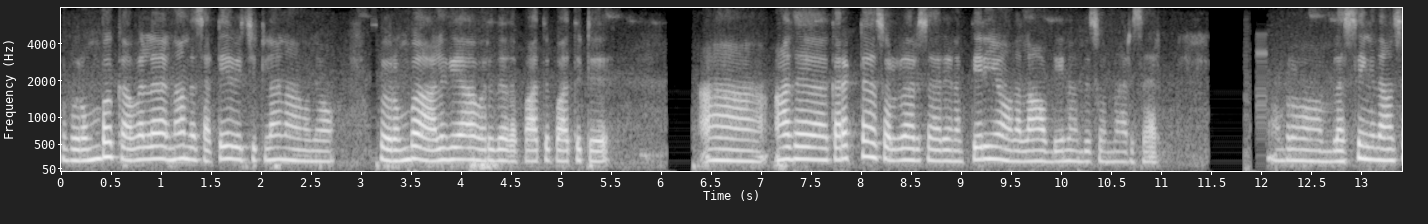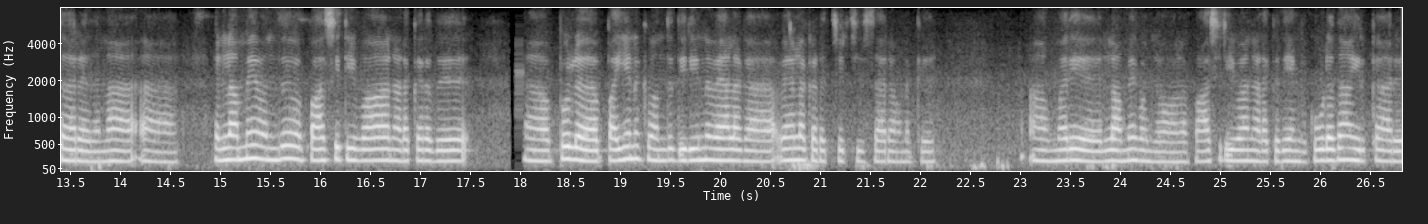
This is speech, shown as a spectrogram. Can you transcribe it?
இப்போ ரொம்ப கவலைன்னா அந்த சட்டையை வச்சுட்டுலாம் நான் கொஞ்சம் இப்போ ரொம்ப அழுகையாக வருது அதை பார்த்து பார்த்துட்டு. அதை கரெக்டாக சொல்கிறாரு சார். எனக்கு தெரியும் அதெல்லாம் அப்படின்னு வந்து சொன்னார் சார். அப்புறம் பிளஸ்ஸிங் தான் சார் அதெல்லாம் எல்லாமே வந்து பாசிட்டிவாக நடக்கிறது. புல பையனுக்கு வந்து திடீர்னு வேலை க வேலை கிடச்சிருச்சு சார் அவனுக்கு. அது மாதிரி எல்லாமே கொஞ்சம் பாசிட்டிவாக நடக்குது. எங்கள் கூட தான் இருக்கார்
